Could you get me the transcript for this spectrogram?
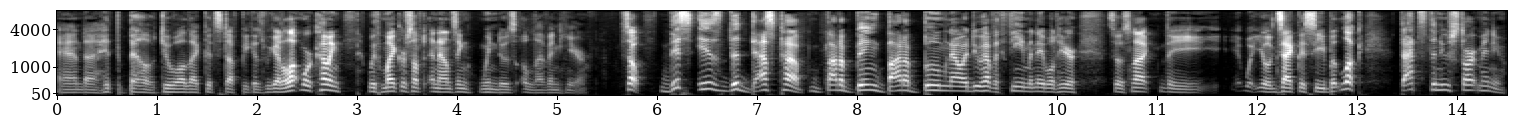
and uh, hit the bell, do all that good stuff, because we got a lot more coming with Microsoft announcing Windows 11 here. So this is the desktop. Bada bing, bada boom. Now I do have a theme enabled here, so it's not the what you'll exactly see, but look, that's the new start menu.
